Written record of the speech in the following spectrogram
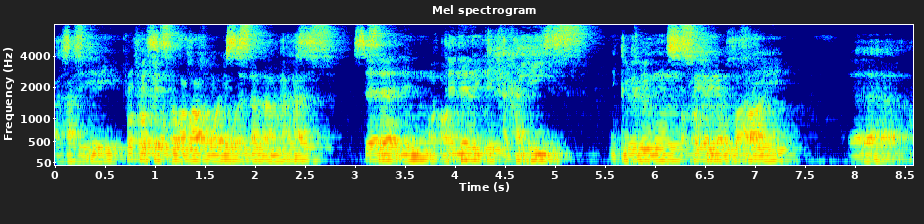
As the Prophet ﷺ has said in authentic hadith, including Sahih al-Bukhari, uh,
